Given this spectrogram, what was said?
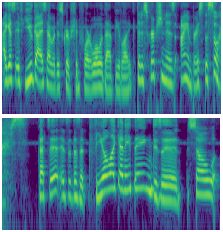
I guess if you guys have a description for it, what would that be like? The description is I embrace the source. That's it? Is it does it feel like anything? Does it So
